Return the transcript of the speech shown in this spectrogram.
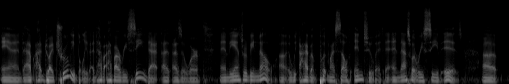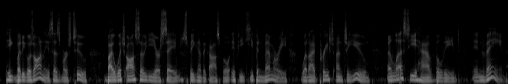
And have, do I truly believe that? Have, have I received that, as, as, it were? And the answer would be no. Uh, we, I haven't put myself into it, and, and that's what receive is. Uh, he, but he goes on and he says, verse 2 By which also ye are saved, speaking of the gospel, if ye keep in memory what I preached unto you, unless ye have believed in vain.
